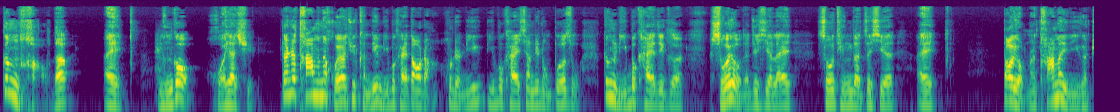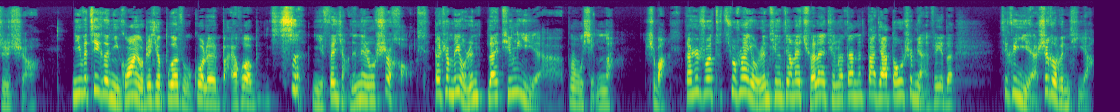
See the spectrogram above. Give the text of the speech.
更好的，哎，能够活下去。但是他们呢活下去肯定离不开道长，或者离离不开像这种播主，更离不开这个所有的这些来收听的这些哎道友们他们的一个支持啊。因为这个你光有这些播主过来白话，是你分享的内容是好，但是没有人来听也不行啊，是吧？但是说就算有人听，将来全来听了，但是大家都是免费的，这个也是个问题呀。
